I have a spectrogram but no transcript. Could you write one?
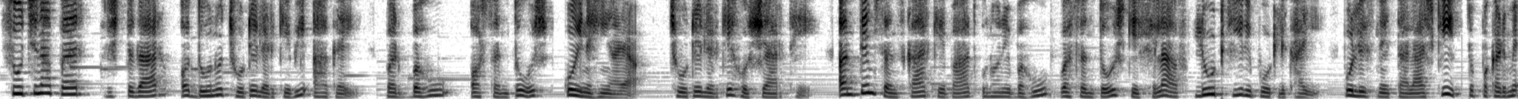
सूचना पर रिश्तेदार और दोनों छोटे लड़के भी आ गए, पर बहू और संतोष कोई नहीं आया। छोटे लड़के होशियार थे। अंतिम संस्कार के बाद उन्होंने बहू व संतोष के खिलाफ लूट की रिपोर्ट लिखाई। पुलिस ने तलाश की तो पकड़ में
